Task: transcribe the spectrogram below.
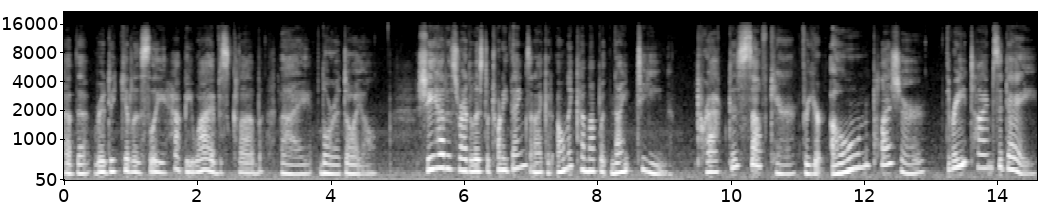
of the Ridiculously Happy Wives Club by Laura Doyle. She had us write a list of 20 things, and I could only come up with 19. Practice self care for your own pleasure three times a day.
